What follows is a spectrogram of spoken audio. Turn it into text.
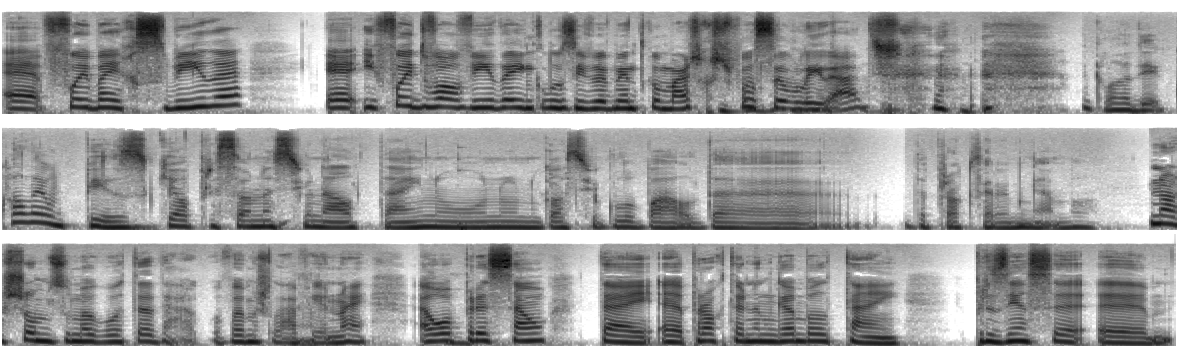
é, foi bem recebida e foi devolvida, inclusivamente, com mais responsabilidades. Cláudia, qual é o peso que a Operação Nacional tem no, no negócio global da, da Procter Gamble? nós somos uma gota d'água, vamos lá ver, não é? A operação tem, a Procter Gamble tem presença uh,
